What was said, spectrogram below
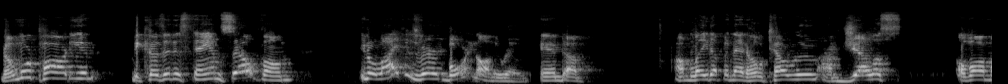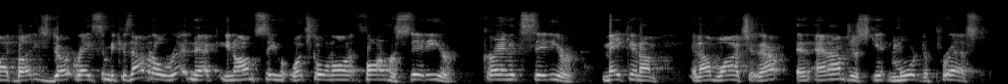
no more partying because of this damn cell phone. You know, life is very boring on the road. And uh, I'm laid up in that hotel room. I'm jealous of all my buddies dirt racing because I'm an old redneck. You know, I'm seeing what's going on at Farmer City or Granite City or Macon. I'm and I'm watching and, and I'm just getting more depressed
